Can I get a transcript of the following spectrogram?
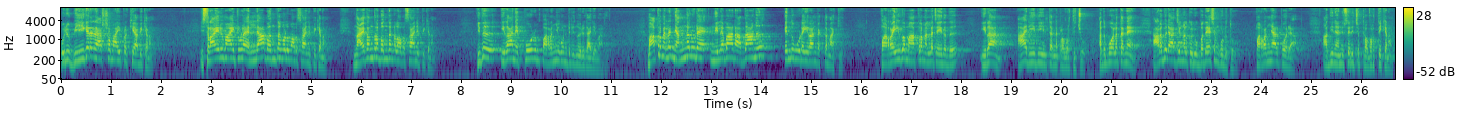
ഒരു ഭീകര രാഷ്ട്രമായി പ്രഖ്യാപിക്കണം. ഇസ്രായേലുമായിട്ടുള്ള എല്ലാ ബന്ധങ്ങളും അവസാനിപ്പിക്കണം. നയതന്ത്ര ബന്ധങ്ങൾ അവസാനിപ്പിക്കണം. ഇത് ഇറാൻ എപ്പോഴും പറഞ്ഞുകൊണ്ടിരുന്ന ഒരു കാര്യമാണ്. മാത്രമല്ല ഞങ്ങളുടെ നിലപാട് അതാണ് എന്നുകൂടെ ഇറാൻ വ്യക്തമാക്കി. പറയുക മാത്രമല്ല ചെയ്തത് ഇറാൻ ആ രീതിയിൽ തന്നെ പ്രവർത്തിച്ചു. അതുപോലെ തന്നെ അറബ് രാജ്യങ്ങൾക്കൊരു ഉപദേശം കൊടുത്തു. പറഞ്ഞാൽ പോരാ അതിനനുസരിച്ച് പ്രവർത്തിക്കണം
